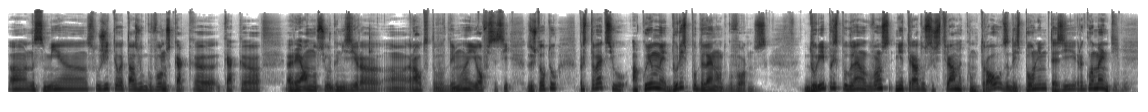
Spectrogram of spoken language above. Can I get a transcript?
а, на самия служител е тази отговорност, как, как а, реално си организира а, работата в деня и офиса си. Защото, представете си го, ако имаме дори споделена отговорност, дори при споделена отговорност, ние трябва да осъществяваме контрол, за да изпълним тези регламенти. Mm-hmm.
